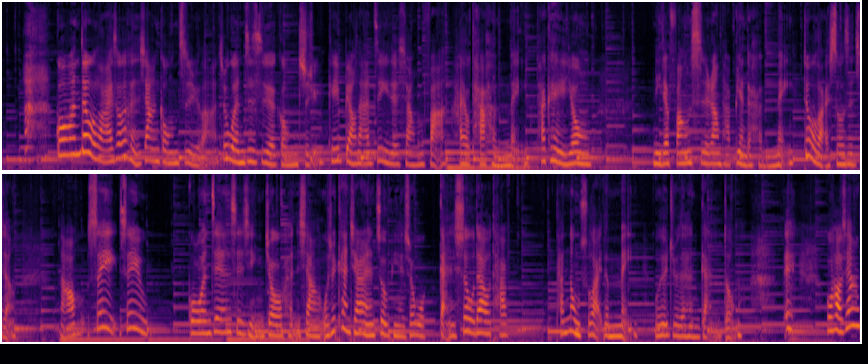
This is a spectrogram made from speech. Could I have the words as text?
国文对我来说很像工具啦，就文字是一个工具，可以表达自己的想法，还有它很美，它可以用你的方式让它变得很美。对我来说是这样。然后，所以，所以国文这件事情就很像，我去看其他人的作品的时候，我感受到他。他弄出来的美，我就觉得很感动。哎，我好像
